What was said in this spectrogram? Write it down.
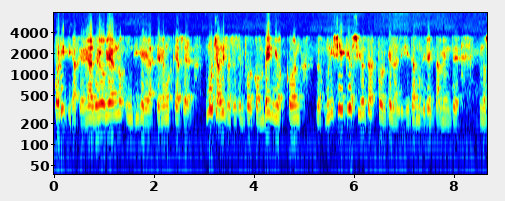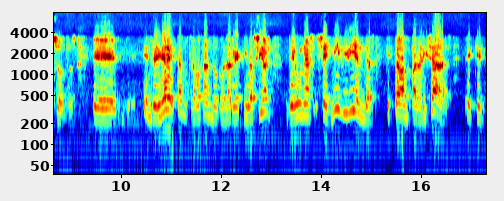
política general del gobierno indique que las tenemos que hacer. Muchas de esas se hacen por convenios con los municipios y otras porque las licitamos directamente nosotros. Eh, en realidad estamos trabajando con la reactivación de unas 6.000 viviendas que estaban paralizadas eh, que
